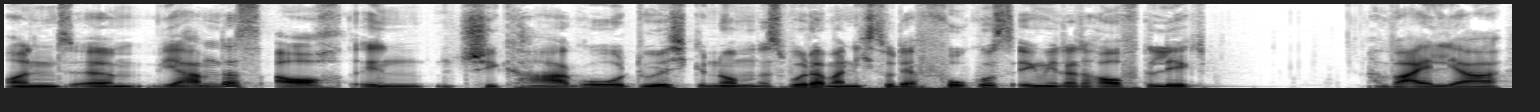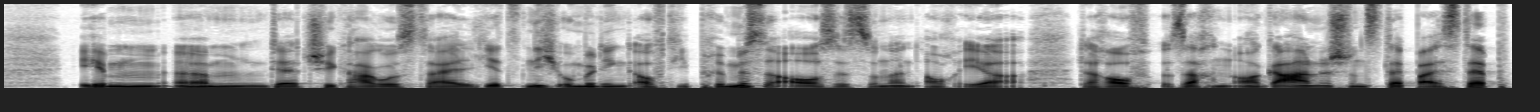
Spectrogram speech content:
Und ähm, wir haben das auch in Chicago durchgenommen. Es wurde aber nicht so der Fokus irgendwie darauf gelegt, weil ja eben ähm, der Chicago-Style jetzt nicht unbedingt auf die Prämisse aus ist, sondern auch eher darauf, Sachen organisch und Step by Step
